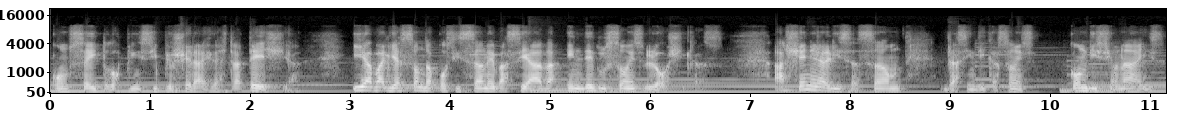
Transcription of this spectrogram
conceito dos princípios gerais da estratégia e a avaliação da posição é baseada em deduções lógicas. A generalização das indicações condicionais,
